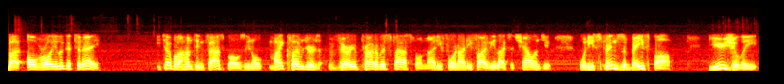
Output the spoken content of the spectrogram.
But overall, you look at today you talk about hunting fastballs. You know, Mike Clevinger is very proud of his fastball, 94, 95. He likes to challenge you. When he spins the baseball, usually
